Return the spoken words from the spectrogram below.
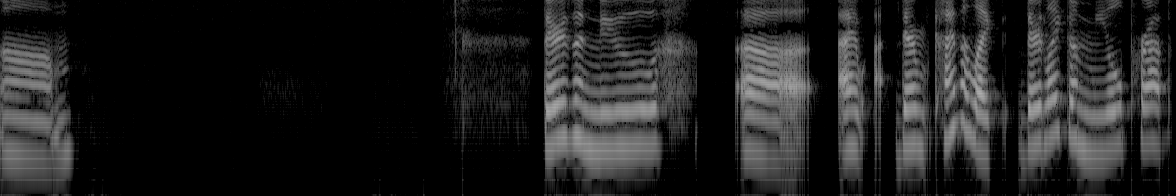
Um, there's a new, uh, I they're kind of like they're like a meal prep,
